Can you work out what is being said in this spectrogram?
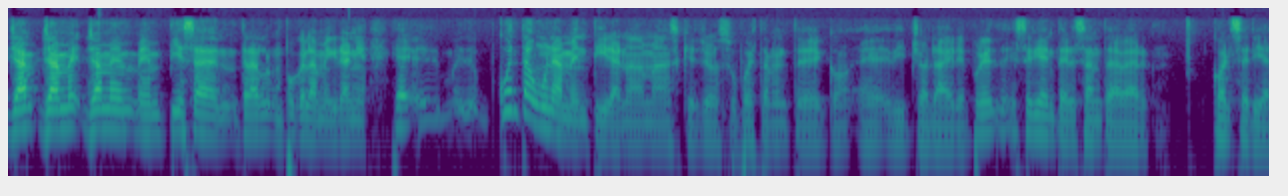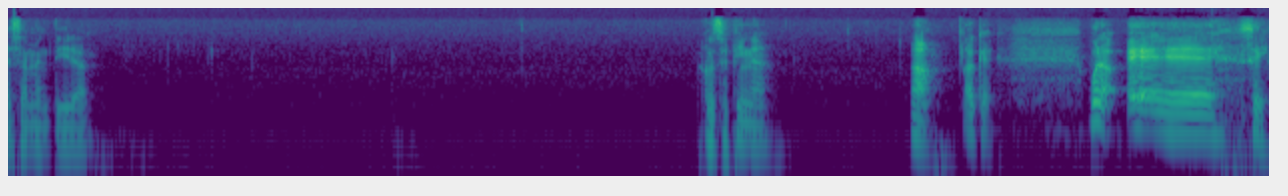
ya, ya, me, ya me, empieza a entrar un poco la migraña. Eh, eh, cuenta una mentira nada más que yo supuestamente he, dicho al aire, porque sería interesante ver cuál sería esa mentira. Josefina. Ah, ok. Bueno, eh, sí,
